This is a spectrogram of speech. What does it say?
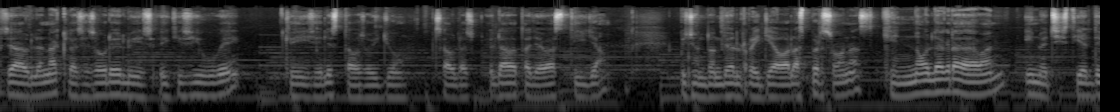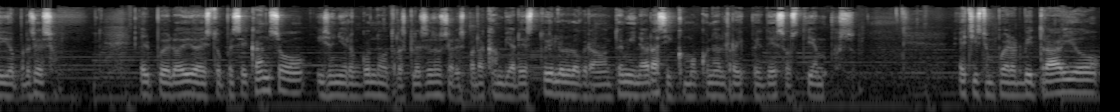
Se habla en la clase sobre Luis X y V, que dice el Estado soy yo. Se habla sobre la batalla de Bastilla, prisión donde el rey llevaba a las personas que no le agradaban y no existía el debido proceso. El pueblo debido a esto pues se cansó y se unieron con otras clases sociales para cambiar esto y lo lograron terminar así como con el rey pues, de esos tiempos. Existe un poder arbitrario,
